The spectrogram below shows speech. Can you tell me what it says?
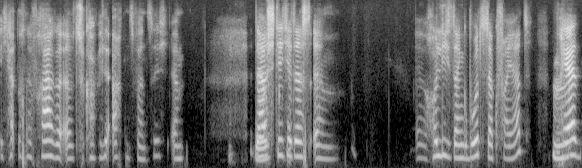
Ich habe noch eine Frage äh, zu Kapitel 28. Ähm, da ja. steht ja, dass ähm, äh, Holly seinen Geburtstag feiert. Hm. Feiert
